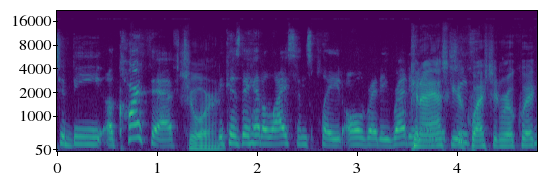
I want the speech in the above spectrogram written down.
to be a car theft, Sure. because they had a license plate already ready. Can I ask you a question real quick?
